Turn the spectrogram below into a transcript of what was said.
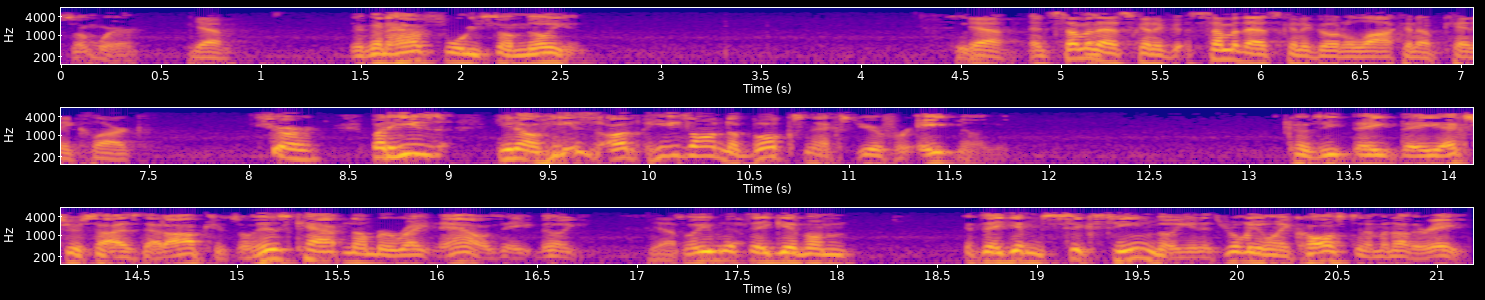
somewhere. Yeah. They're going to have forty some million. So- Yeah, and some of that's going to some of that's going to go to locking up Kenny Clark. Sure, but he's you know he's on, he's on the books next year for eight million because they they exercise that option. So his cap number right now is eight million. Yep. So even if they give him if they give him sixteen million, it's really only costing him another eight.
